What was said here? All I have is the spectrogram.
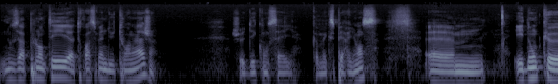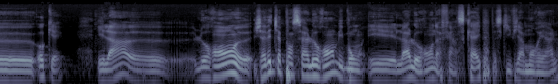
nous a planté à trois semaines du tournage. Je déconseille comme expérience. Euh, et donc, euh, ok. Et là, euh, Laurent, j'avais déjà pensé à Laurent, mais bon, et là, Laurent, on a fait un Skype parce qu'il vit à Montréal.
